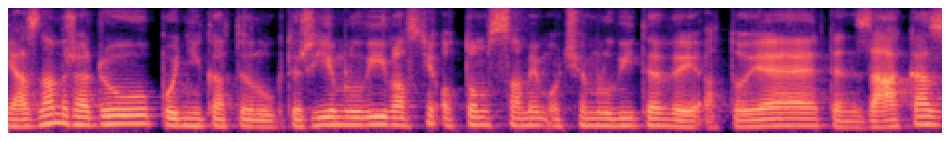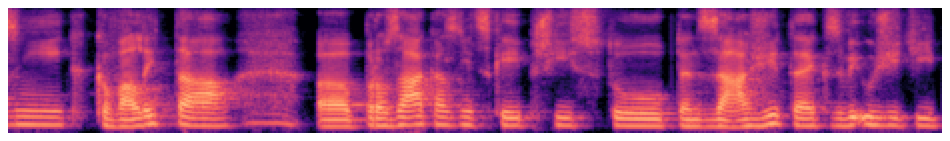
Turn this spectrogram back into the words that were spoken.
Já znám řadu podnikatelů, kteří mluví vlastně o tom samém, o čem mluvíte vy, a to je ten zákazník, kvalita, eh, pro zákaznický přístup, ten zážitek z využití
